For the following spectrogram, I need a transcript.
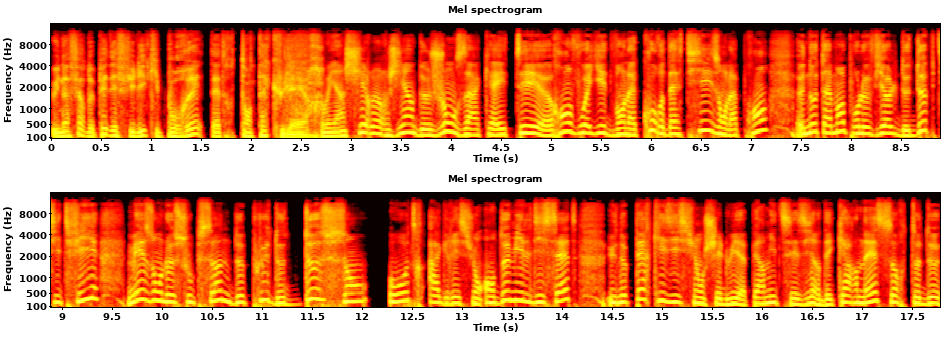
une affaire de pédophilie qui pourrait être tentaculaire. Oui, un chirurgien de Jonzac a été euh, renvoyé devant la cour d'assises, on l'apprend, euh, notamment pour le viol de deux petites filles, mais on le soupçonne de plus de 200 autres agressions. En 2017, une perquisition chez lui a permis de saisir des carnets, sorte de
